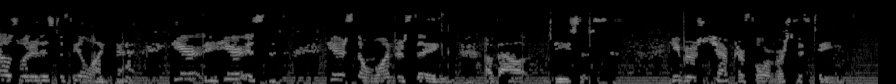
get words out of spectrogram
knows what it is to feel like that. Here, here is here's the wondrous thing about Jesus. Hebrews chapter 4, verse 15.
